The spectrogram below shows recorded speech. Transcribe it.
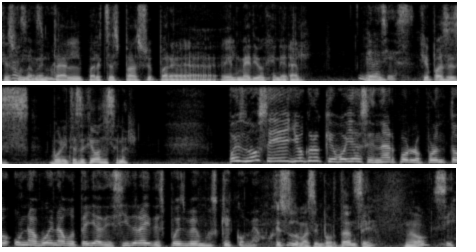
que es Gracias, fundamental para este espacio y para el medio en general. ¿Eh? Gracias. Que pases bonitas. ¿De qué vas a cenar? Pues no sé, yo creo que voy a cenar por lo pronto una buena botella de sidra y después vemos qué comemos. Eso es lo más importante, ¿no? Sí.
